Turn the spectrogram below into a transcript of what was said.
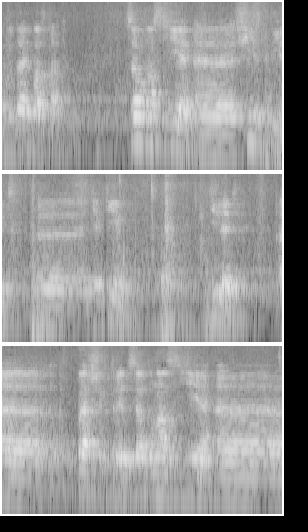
виглядає клас трафіку? Це у нас є е, 6 біт, е, які ділять е, перших три, це у нас є е,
